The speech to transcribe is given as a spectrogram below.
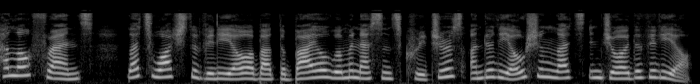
Hello friends, let's watch the video about the bioluminescence creatures under the ocean. Let's enjoy the video.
